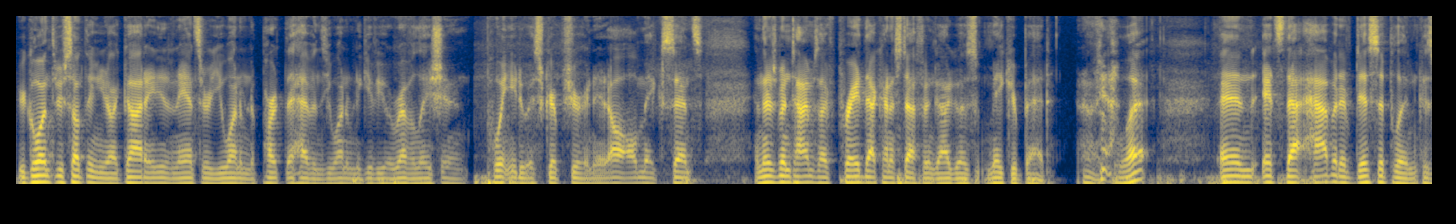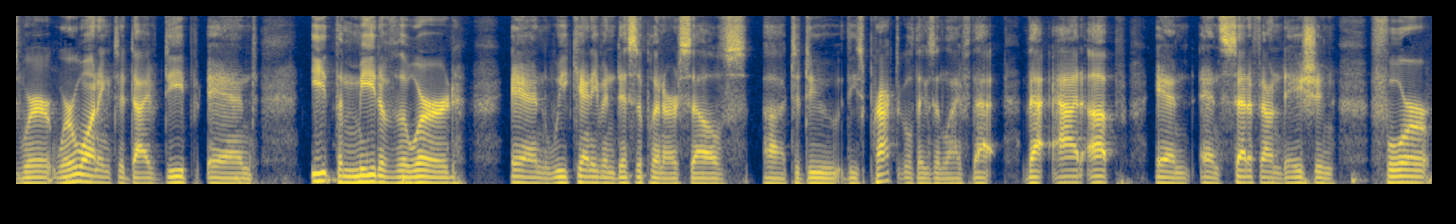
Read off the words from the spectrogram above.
you're going through something and you're like, God, I need an answer. You want him to part the heavens. You want him to give you a revelation and point you to a scripture and it all makes sense. And there's been times I've prayed that kind of stuff and God goes, make your bed. And I'm like, what? And it's that habit of discipline because we're, we're wanting to dive deep and eat the meat of the word and we can't even discipline ourselves uh, to do these practical things in life that that add up and and set a foundation for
